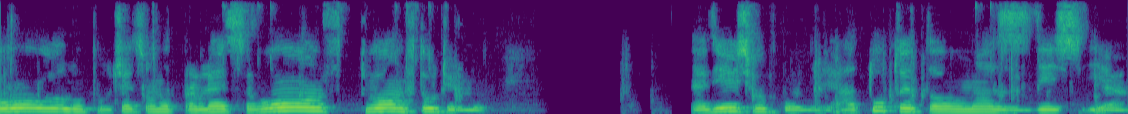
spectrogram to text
то, ну, получается, он отправляется вон в, вон в ту тюрьму. Надеюсь, вы поняли. А тут это у нас здесь я...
